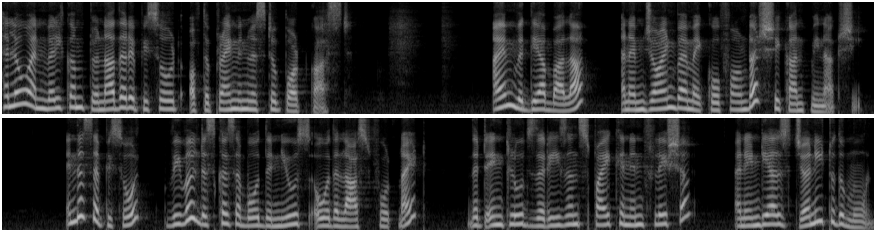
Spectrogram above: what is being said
Hello and welcome to another episode of the Prime Investor Podcast. I am Vidya Bala and I'm joined by my co-founder Srikanth Meenakshi. In this episode, we will discuss about the news over the last fortnight that includes the recent spike in inflation and India's journey to the moon.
